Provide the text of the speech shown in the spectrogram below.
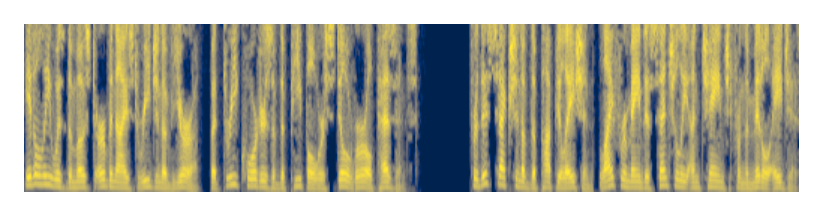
Italy was the most urbanized region of Europe, but three-quarters of the people were still rural peasants. For this section of the population, life remained essentially unchanged from the Middle Ages.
